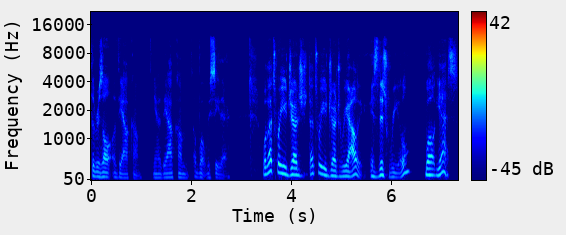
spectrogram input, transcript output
the result of the outcome. You know, the outcome of what we see there. Well, that's where you judge. That's where you judge reality. Is this real? Well, yes.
